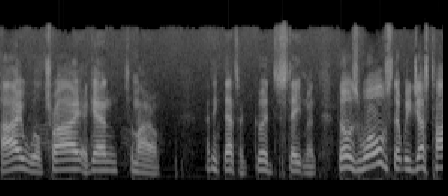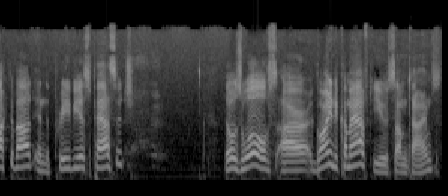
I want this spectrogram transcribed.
I will try again tomorrow. I think that's a good statement. Those wolves that we just talked about in the previous passage, those wolves are going to come after you sometimes,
